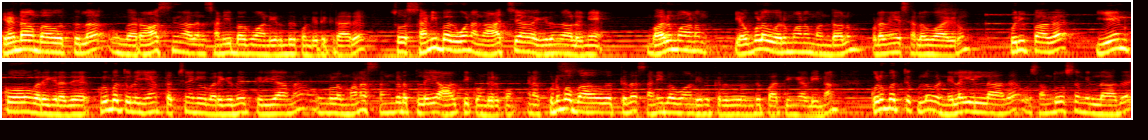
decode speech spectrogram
இரண்டாம் பாவத்தில் உங்கள் ராசிநாதன் சனி பகவான் இருந்து கொண்டிருக்கிறாரு. ஸோ சனி பகவான் அங்கே ஆட்சியாக இருந்தாலுமே வருமானம் எவ்வளவு வருமானம் வந்தாலும் உடனே செலவாயிரும். குறிப்பாக ஏன் கோபம் வருகிறது? குடும்பத்தில் ஏன் பிரச்சனைகள் வருகிறது தெரியாமல் உங்களை மன சங்கடத்திலேயே ஆழ்த்தி கொண்டிருக்கும். ஏன்னா குடும்ப பாவத்தில் சனி பகவான் இருக்கிறது வந்து பார்த்தீங்க அப்படின்னா குடும்பத்துக்குள்ளே ஒரு நிலை இல்லாத ஒரு சந்தோஷம் இல்லாத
